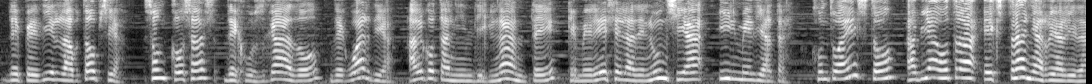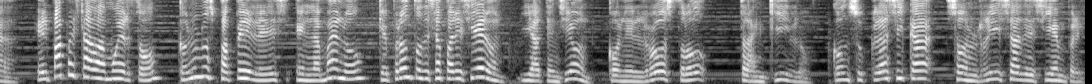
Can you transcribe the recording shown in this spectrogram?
de pedir la autopsia son cosas de juzgado de guardia, algo tan indignante que merece la denuncia inmediata. Junto a esto había otra extraña realidad. El Papa estaba muerto con unos papeles en la mano que pronto desaparecieron y atención, con el rostro tranquilo, con su clásica sonrisa de siempre.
